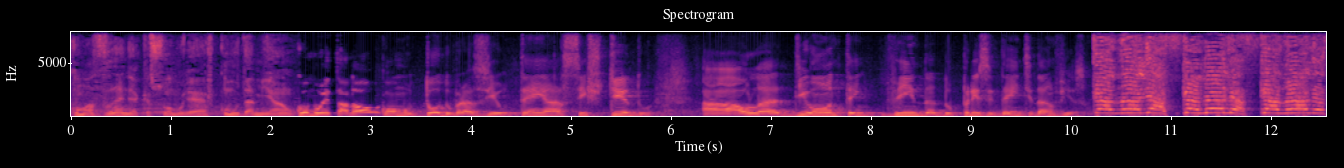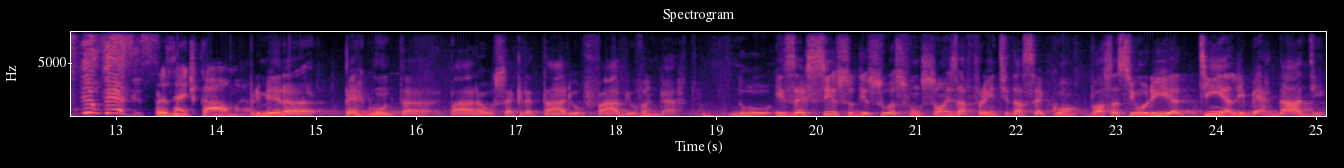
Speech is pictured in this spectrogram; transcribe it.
como a Vânia, que é sua mulher, como o Damião. como o etanol, como todo o Brasil, tenha assistido à aula de ontem vinda do presidente da Anvisa. Canalhas! Canalhas! Canalhas mil vezes! Presidente, calma. Primeira pergunta para o secretário Fábio Van Garten. No exercício de suas funções à frente da SECOM, Vossa Senhoria tinha liberdade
